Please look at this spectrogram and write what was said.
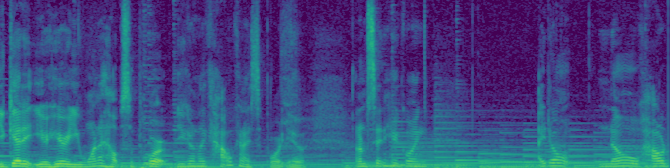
you get it, you're here, you want to help support. You're going like, how can I support you? And I'm sitting here going, I don't know how.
